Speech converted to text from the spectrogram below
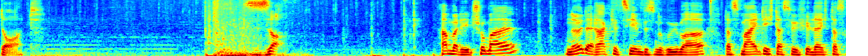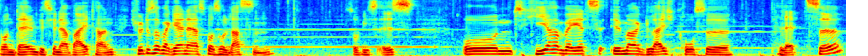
dort. So. Haben wir den schon mal? Ne, der ragt jetzt hier ein bisschen rüber. Das meinte ich, dass wir vielleicht das Rondell ein bisschen erweitern. Ich würde es aber gerne erstmal so lassen. So wie es ist. Und hier haben wir jetzt immer gleich große Plätze.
